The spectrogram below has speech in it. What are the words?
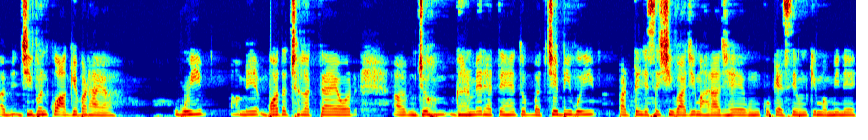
जीवन को आगे बढ़ाया। वही हमें बहुत अच्छा लगता है और जो हम घर में रहते हैं तो बच्चे भी वही पढ़ते हैं, जैसे शिवाजी महाराज है, उनको कैसे उनकी मम्मी ने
